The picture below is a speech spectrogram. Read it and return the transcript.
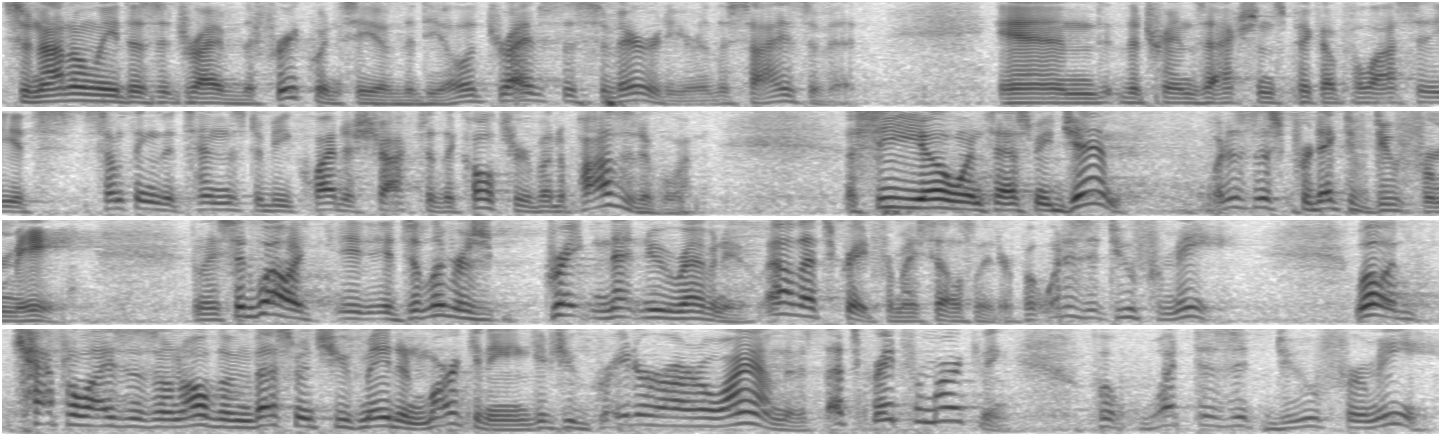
So not only does it drive the frequency of the deal, it drives the severity or the size of it. And the transactions pick up velocity. It's something that tends to be quite a shock to the culture, but a positive one. A CEO once asked me, Jim, what does this predictive do for me? And I said, well, it, it, it delivers great net new revenue. Well, that's great for my sales leader, but what does it do for me? Well, it capitalizes on all the investments you've made in marketing and gives you greater ROI on those. That's great for marketing. But what does it do for me?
